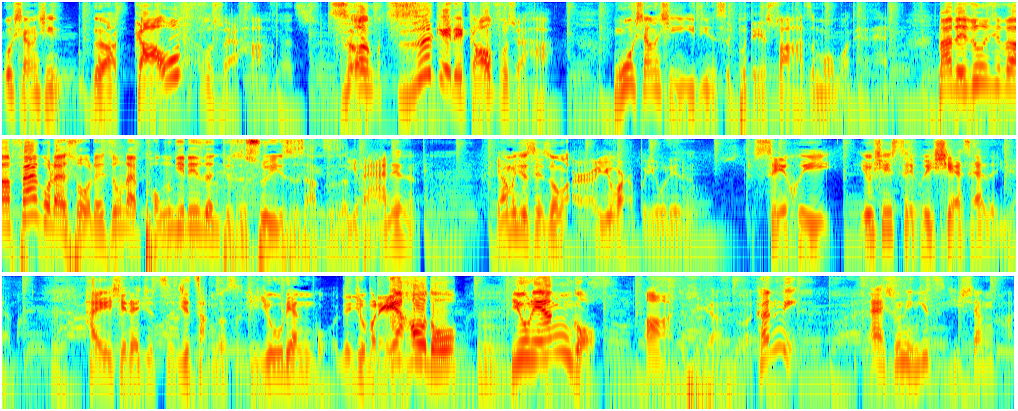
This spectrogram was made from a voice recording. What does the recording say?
我相信，呃，高富帅哈，资呃资格的高富帅哈，我相信一定是不得耍啥子陌陌探探的，那这种地方反过来说，那种来捧你的人就是属于是啥子人一？般的人，要么就是这种二有二不有的人。社会有些社会闲散人员嘛，还有一些呢就自己仗着自己有两个，那就没得好多，有两个啊，就这个样子，肯定。哎，兄弟，你自己想哈，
